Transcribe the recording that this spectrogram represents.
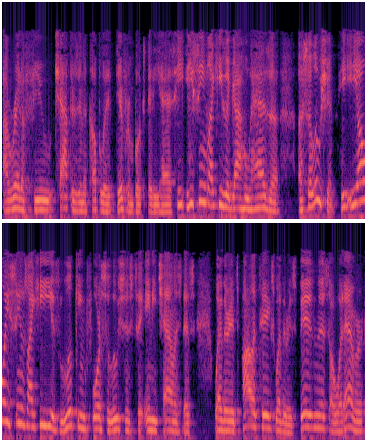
I read a few chapters in a couple of different books that he has. He he seems like he's a guy who has a a solution. He he always seems like he is looking for solutions to any challenge that's whether it's politics, whether it's business or whatever.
